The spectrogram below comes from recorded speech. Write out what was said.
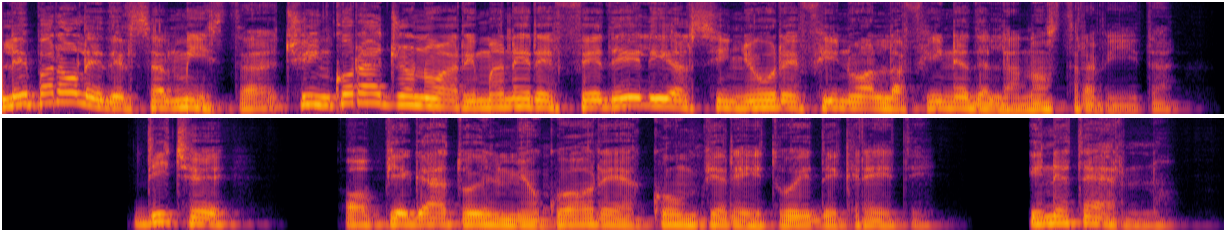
Le parole del salmista ci incoraggiano a rimanere fedeli al Signore fino alla fine della nostra vita. Dice, ho piegato il mio cuore a compiere i tuoi decreti, in eterno,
